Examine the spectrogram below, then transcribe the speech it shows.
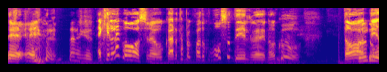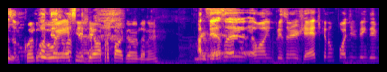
é, é. é aquele negócio, né? O cara tá preocupado com o bolso dele, né? Não com. Então, quando, não, quando o ESG é uma propaganda, né? Mas a Tesla é... é... uma empresa energética, não pode vender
